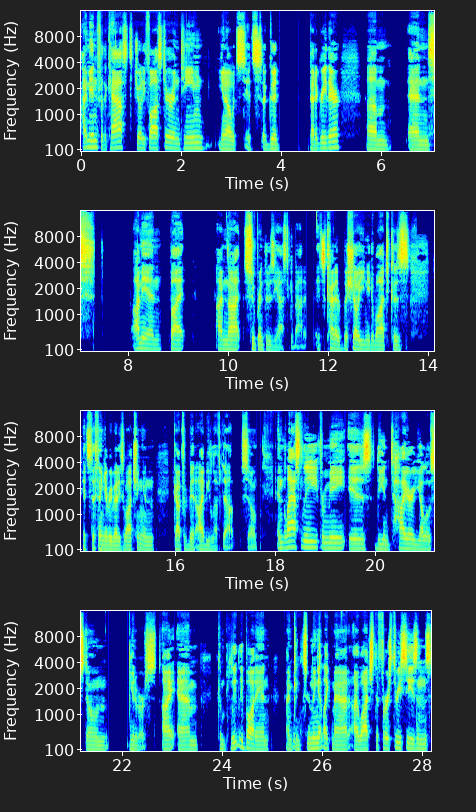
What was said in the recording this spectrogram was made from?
I'm in for the cast, Jodie Foster and team. You know, it's it's a good pedigree there, um, and I'm in, but I'm not super enthusiastic about it. It's kind of a show you need to watch because it's the thing everybody's watching and god forbid i be left out. So and lastly for me is the entire yellowstone universe. I am completely bought in. I'm hmm. consuming it like mad. I watched the first three seasons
